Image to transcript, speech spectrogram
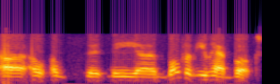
uh, oh, oh, the the uh, both of you have books,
